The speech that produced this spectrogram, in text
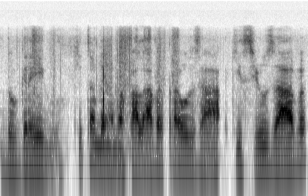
do grego, que também é uma palavra para usar, que se usava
